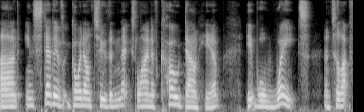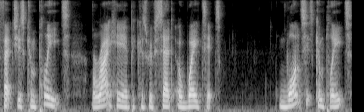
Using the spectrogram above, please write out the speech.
and instead of going on to the next line of code down here, it will wait until that fetch is complete right here because we've said await it. Once it's complete,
